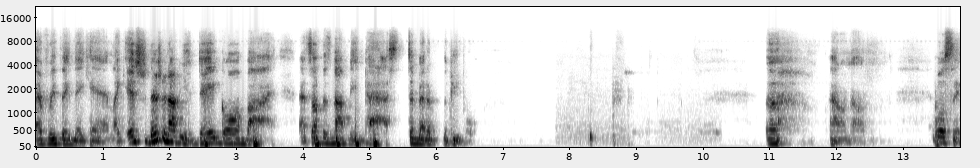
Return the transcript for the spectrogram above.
everything they can. Like it sh- there should not be a day gone by that something's not being passed to better the people. Ugh, I don't know. We'll see.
